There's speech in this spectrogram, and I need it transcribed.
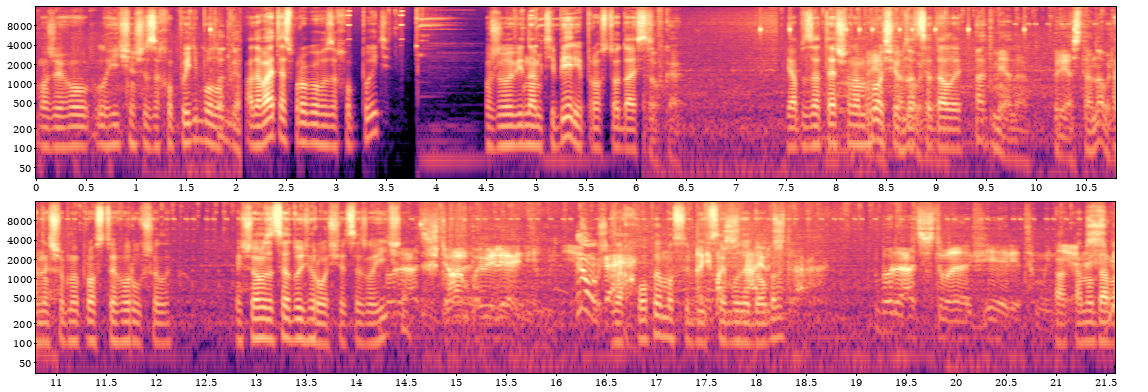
Може його логічніше захопити було? б? А давайте я спробую його захопити. Можливо, він нам Тібері просто дасть. Готовка. Я б за те, що нам гроші б за це дали, Отмена. а не щоб ми просто його рушили. Якщо нам за це дадуть гроші, це ж логічно. Ждем повелений. Ну же! Захопимо собі, все буде добре. страх. Братство верит мне. Так, а ну давай.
